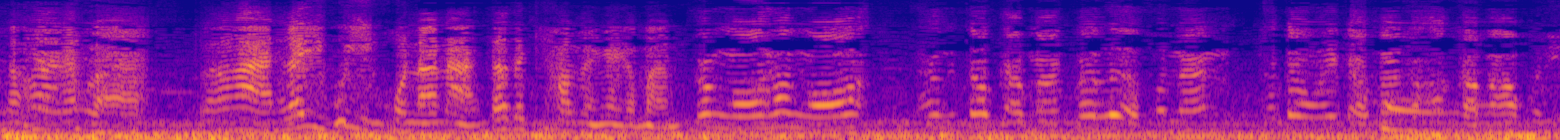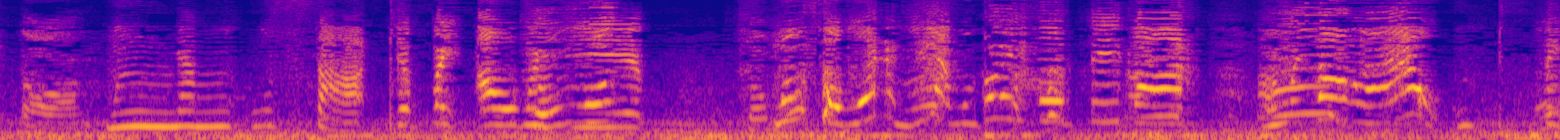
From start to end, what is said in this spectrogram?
แล้วไงง่ายนักหลาแล้วไงแล้วอีกผู้หญิงคนนั้นอะเจ้าจะทำยังไงกับมัน ก็งอถ้างอถ้าเจ้ากลับมาก็เลิกคนนั้น ถ้าเจ้าไม่กลับมาก็เอากลับมาเอาคนนี้ต่อ มึงยังอุตส่าห์จะไปเอามันสมมุติอีกสมมมึงติสมมติอย่างนี้แหละมึงก็เลยโดนตีก่อนมึงไม่ต้องแล้วติ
